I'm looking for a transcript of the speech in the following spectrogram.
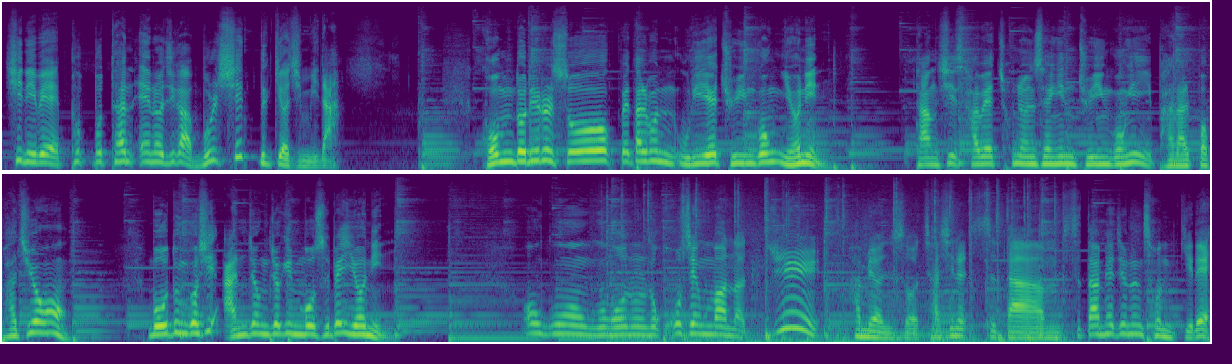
신입의 풋풋한 에너지가 물씬 느껴집니다. 곰돌이를 쏙 빼닮은 우리의 주인공 연인 당시 사회 초년생인 주인공이 반할 법하죠. 모든 것이 안정적인 모습의 연인. 어구 어구 오늘도 고생 많았지 하면서 자신을 쓰담 쓰담 해주는 손길에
